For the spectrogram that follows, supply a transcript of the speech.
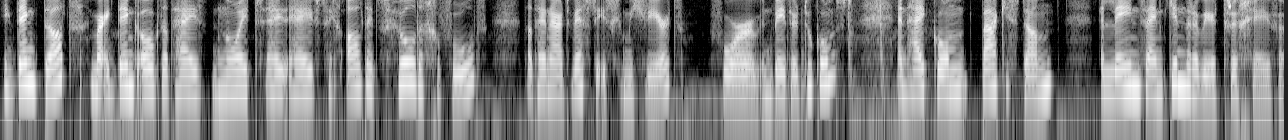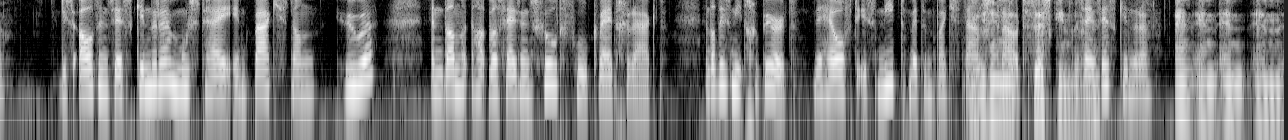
Ik denk dat, maar ik denk ook dat hij nooit, hij, hij heeft zich altijd schuldig gevoeld dat hij naar het westen is gemigreerd voor een betere toekomst. En hij kon Pakistan alleen zijn kinderen weer teruggeven. Dus al zijn zes kinderen moest hij in Pakistan huwen. En dan was hij zijn schuldgevoel kwijtgeraakt. En dat is niet gebeurd. De helft is niet met een Pakistan Jullie zijn getrouwd. zes kinderen? Er zijn zes kinderen. En, en, en, en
